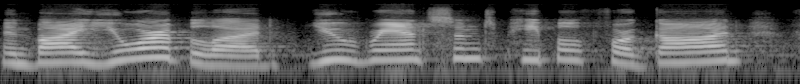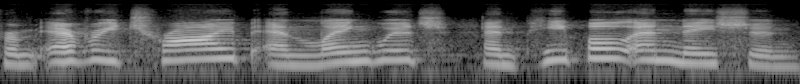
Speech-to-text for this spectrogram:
and by your blood you ransomed people for God from every tribe and language and people and nation.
